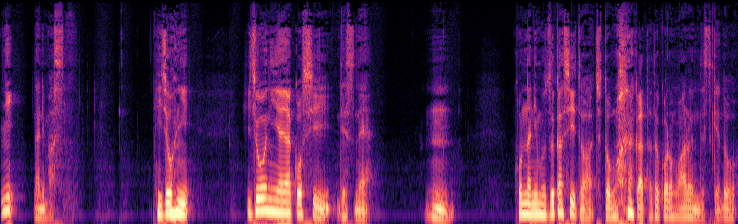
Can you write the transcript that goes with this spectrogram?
になります。非常に、非常にややこしいですね。うん。こんなに難しいとはちょっと思わなかったところもあるんですけど、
